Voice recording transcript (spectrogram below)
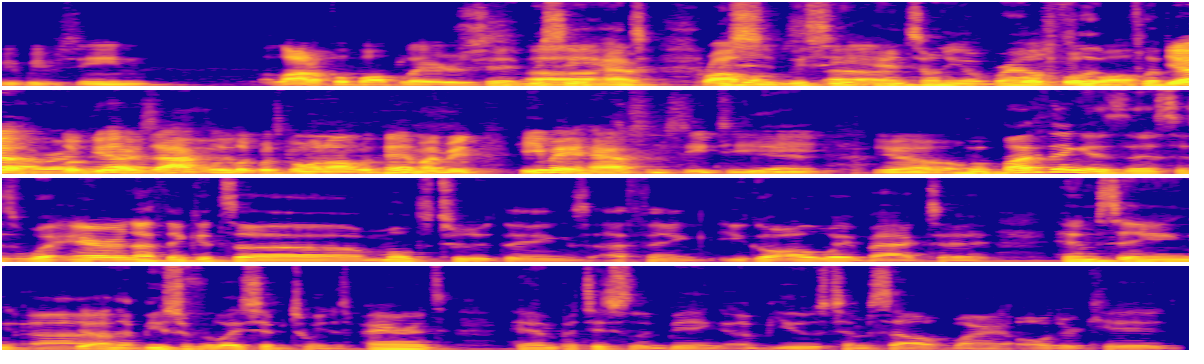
we, we've seen a lot of football players Shit, we uh, see have Ant- problems. We see, we see uh, Antonio Brown flip, flip yeah, right look, yeah, now. exactly. Yeah. Look what's going on with him. I mean, he may have some CTE. Yeah. You know, But my thing is this: is what Aaron. I think it's a multitude of things. I think you go all the way back to him seeing uh, Yeah. an abusive relationship between his parents, him potentially being abused himself by an older kid.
